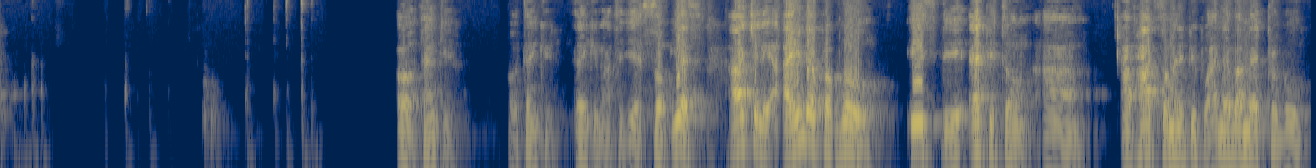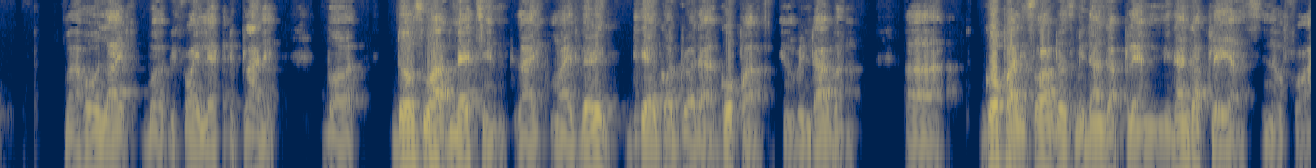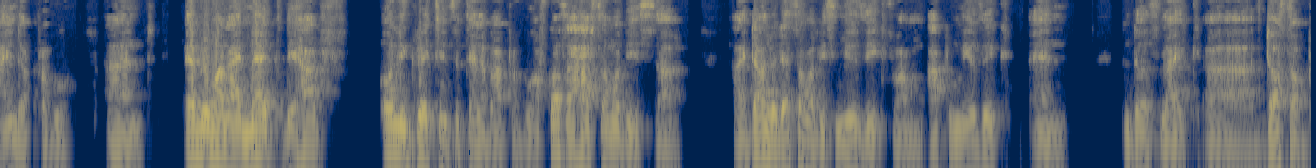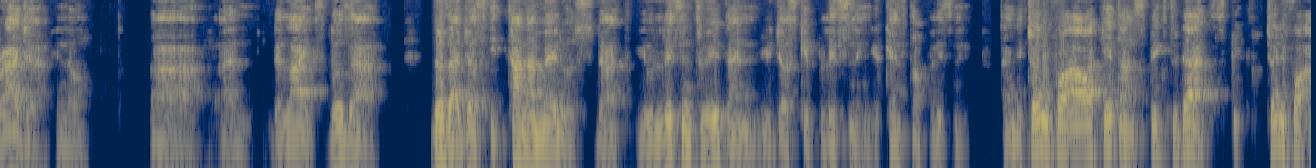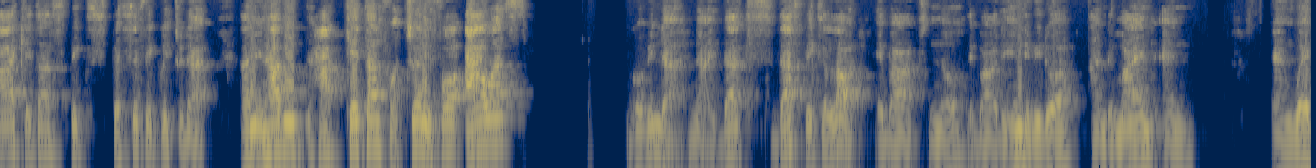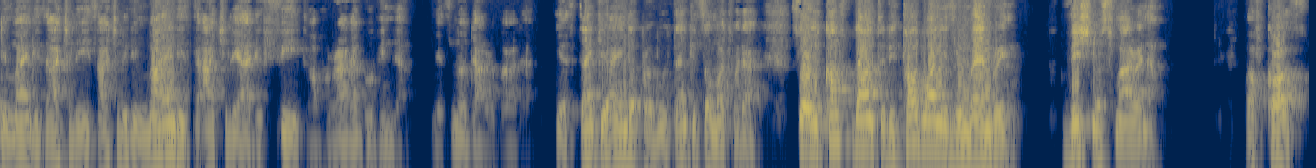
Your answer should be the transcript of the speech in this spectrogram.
Oh, thank you. Oh, thank you. Thank you, Martin. Yes. So, yes, actually, Aindra Prabhu is the epitome. Um, I've had so many people. I never met Prabhu my whole life, but before he left the planet. But those who have met him, like my very dear god brother Gopal in Vrindavan. Uh, Gopal is one of those Mridanga, play, Mridanga players, you know, for Aindra Prabhu. And everyone I met, they have only great things to tell about Prabhu. Of course, I have some of his, uh, I downloaded some of his music from Apple Music and those like uh, Dust of Braja, you know, uh, and the likes. Those are those are just eternal melodies that you listen to it and you just keep listening. You can't stop listening. And the 24 hour Kirtan speaks to that. 24 hour Kirtan speaks specifically to that. I mean, having Kirtan for 24 hours, Govinda, now that, that speaks a lot about, you know, about the individual and the mind and, and where the mind is actually, it's actually, the mind is actually at the feet of Radha Govinda. There's no doubt about that. Yes, thank you, Ainda Prabhu. Thank you so much for that. So it comes down to the third one is remembering Vishnu Smarana. Of course,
